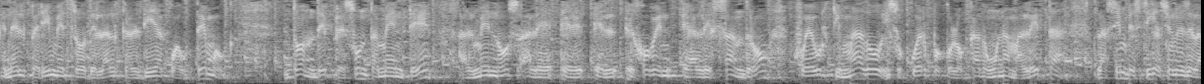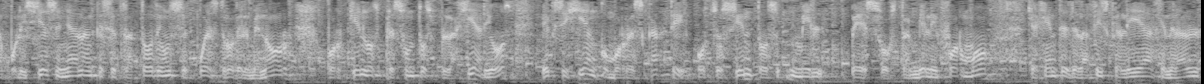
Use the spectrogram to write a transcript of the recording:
en el perímetro de la alcaldía Cuauhtémoc, donde presuntamente al menos el, joven Alessandro fue ultimado y su cuerpo colocado en una maleta. Las investigaciones de la policía señalan que se trató de un secuestro del menor por quien los presuntos plagiarios exigían como rescate 800 mil pesos. También informó que agentes de la Fiscalía General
